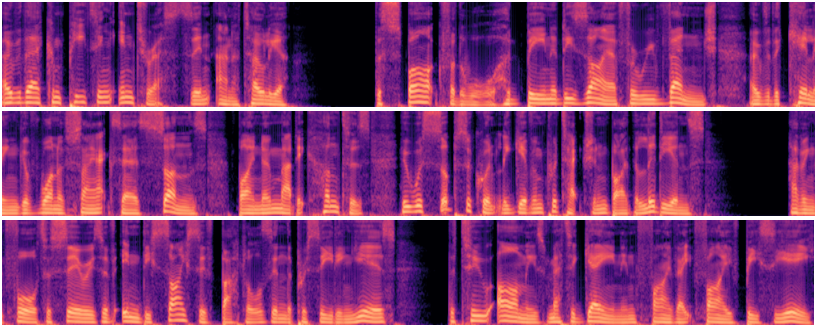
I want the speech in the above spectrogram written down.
over their competing interests in Anatolia. The spark for the war had been a desire for revenge over the killing of one of Cyaxares' sons by nomadic hunters, who was subsequently given protection by the Lydians. Having fought a series of indecisive battles in the preceding years, the two armies met again in 585 BCE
